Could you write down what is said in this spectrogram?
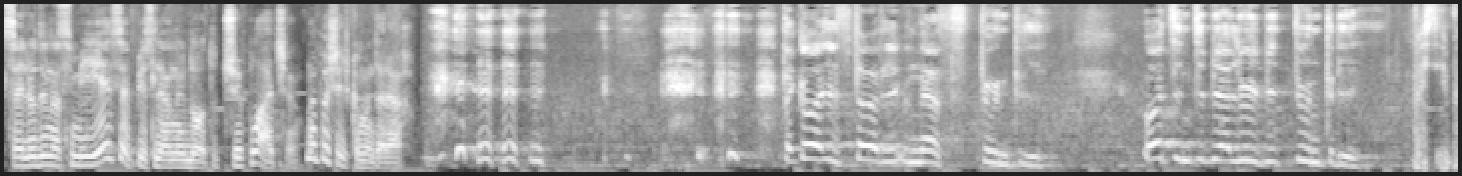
Це людина сміється після анекдоту чи плаче? Напишіть в коментарях. Такой истории у нас в тундре. Очень тебя любит тундри. Спасибо.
